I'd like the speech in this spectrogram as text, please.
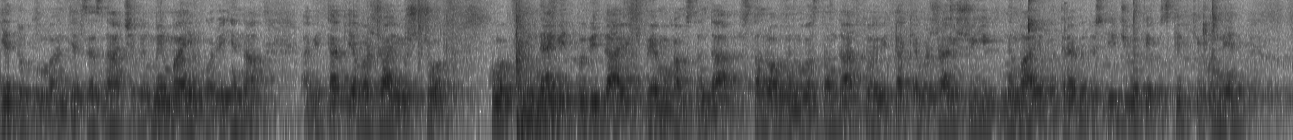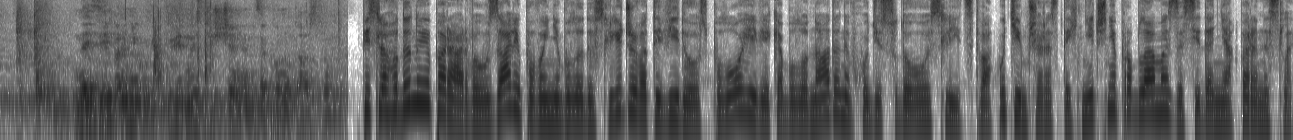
є документ, як зазначили, ми маємо оригінал. А відтак я вважаю, що копії не відповідають вимогам стандар- встановленого стандарту. А відтак я вважаю, що їх немає потреби досліджувати, оскільки вони не зібрані у відповідності з чинним законодавством. Після годинної перерви у залі повинні були досліджувати відео з пологів, яке було надане в ході судового слідства. Утім, через технічні проблеми засідання перенесли.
